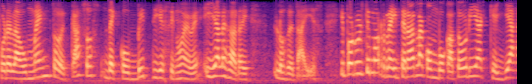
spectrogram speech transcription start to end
por el aumento de casos de COVID-19 y ya les daré los detalles. Y por último, reiterar la convocatoria que ya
